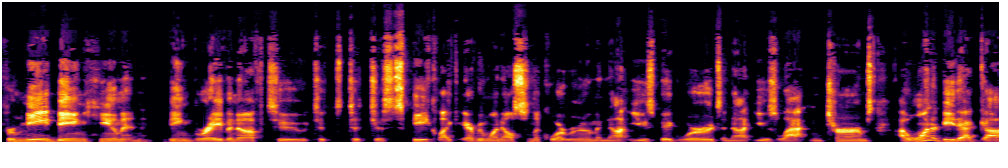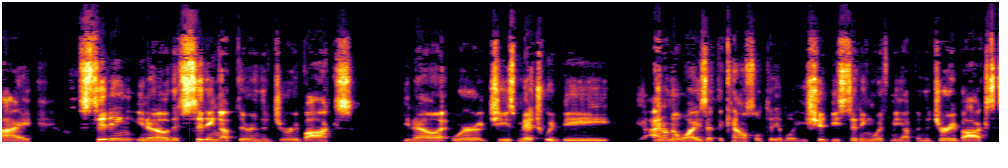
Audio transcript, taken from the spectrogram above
for me, being human, being brave enough to to to just speak like everyone else in the courtroom and not use big words and not use Latin terms. I want to be that guy sitting, you know, that's sitting up there in the jury box, you know, where geez, Mitch would be I don't know why he's at the counsel table. He should be sitting with me up in the jury box.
